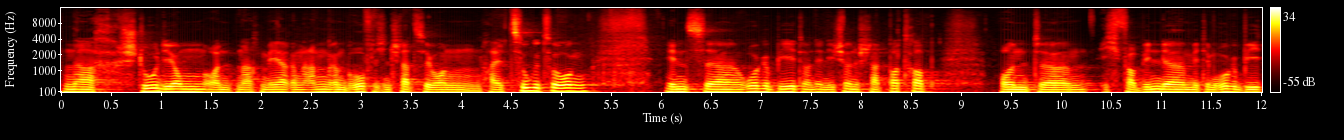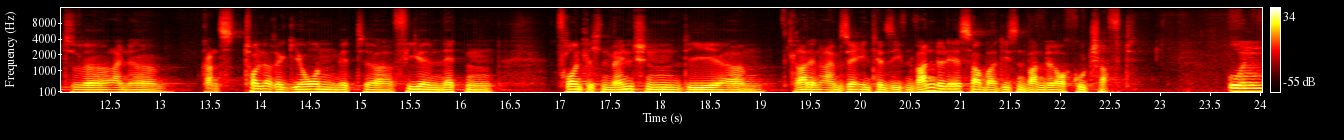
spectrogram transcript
nach Studium und nach mehreren anderen beruflichen Stationen halt zugezogen ins äh, Ruhrgebiet und in die schöne Stadt Bottrop. Und äh, ich verbinde mit dem Ruhrgebiet äh, eine ganz tolle Region mit äh, vielen netten, freundlichen Menschen, die ähm, gerade in einem sehr intensiven Wandel ist, aber diesen Wandel auch gut schafft. Und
